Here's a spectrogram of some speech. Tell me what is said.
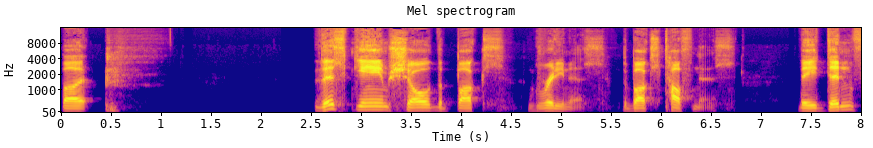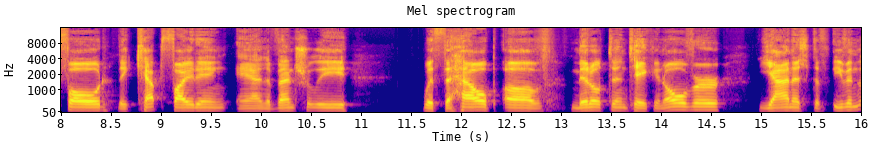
But this game showed the Bucks grittiness, the Bucks toughness. They didn't fold, they kept fighting and eventually with the help of Middleton taking over, Giannis even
